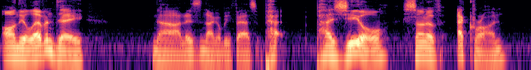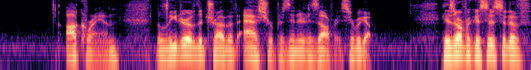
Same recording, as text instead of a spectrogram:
On the 11th day, Nah, this is not going to be fast. Pa- son of Ekron, Achran, the leader of the tribe of Asher, presented his offerings. Here we go. His offering consisted of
